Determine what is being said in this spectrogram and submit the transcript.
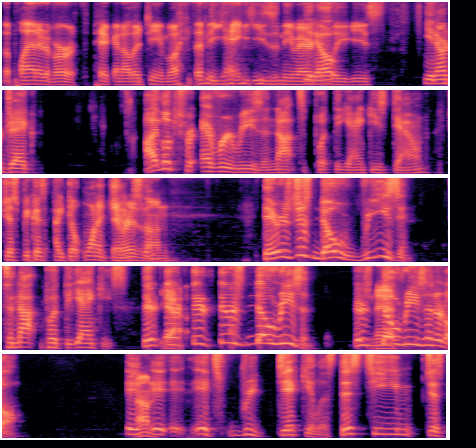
the planet of Earth pick another team other than the Yankees in the American know, League East. You know, Jake, I looked for every reason not to put the Yankees down just because I don't want to There jinx them. none. There is just no reason to not put the Yankees. There, Yeah. there, there, there's no reason. There's no reason at all. It, it, it- it's ridiculous. This team just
